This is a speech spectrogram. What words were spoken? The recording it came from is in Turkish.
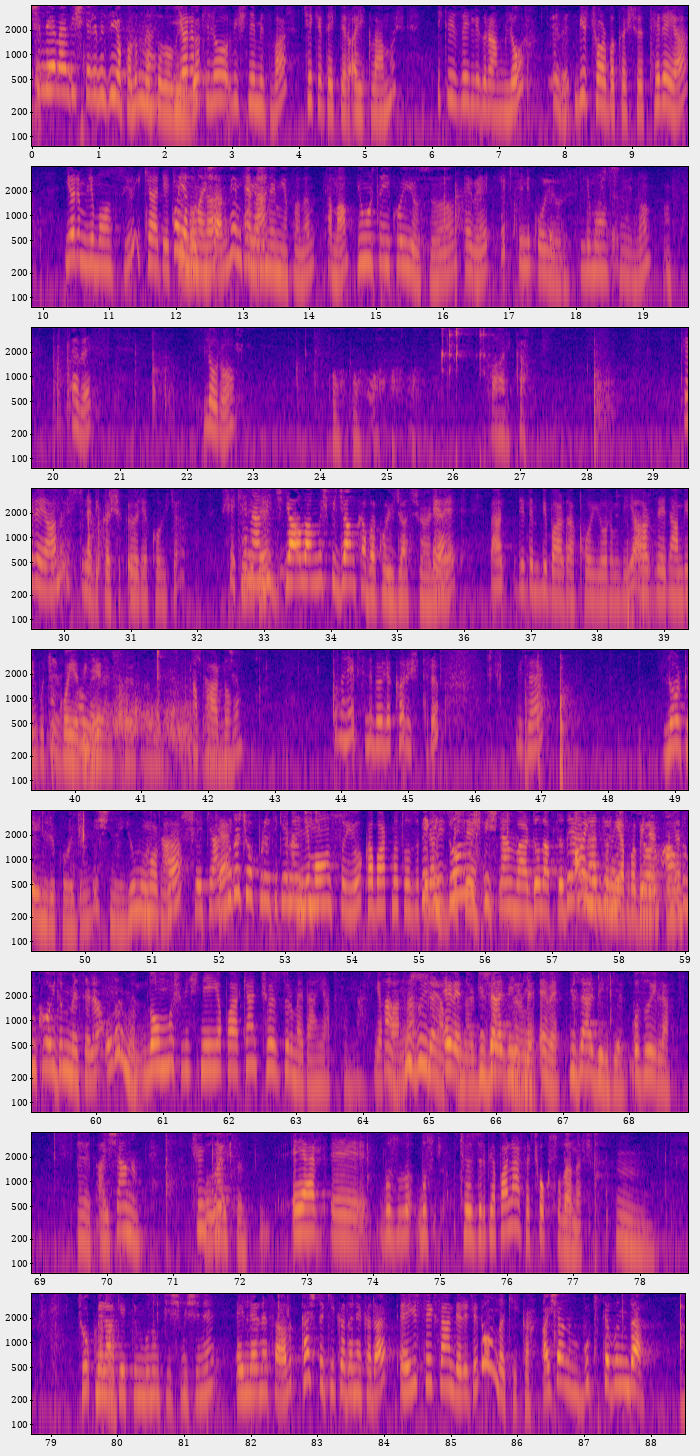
ederim. Şimdi hemen vişnelimizi yapalım. Nasıl oluyordu? Yarım kilo vişnemiz var. Çekirdekleri ayıklanmış. 250 gram lor. Evet. Bir çorba kaşığı tereyağı. Yarım limon suyu. 2 adet Koyalım yumurta. Ayşe Hanım. Hem koyalım Hemen. hem yapalım. Tamam. Yumurtayı koyuyorsun. Evet. Hepsini koyuyoruz. Limon suyunu. Evet. Loru. Harika. Tereyağını üstüne bir kaşık öyle koyacağız. Şekeri Hemen de. bir yağlanmış bir cam kaba koyacağız şöyle. Evet. Ben dedim bir bardak koyuyorum diye. Arzu eden bir buçuk Evet, koyabilir. Onları ben şu tarafa alayım. Ha, Ayşe pardon. Hanımcığım. Bunun hepsini böyle karıştırıp güzel Lor peyniri koydum, vişne, yumurta, Yumurta, şeker. şeker, Bu da çok pratik hemen limon suyu, kabartma tozu falan Peki hiçbir donmuş şey. vişnem var dolapta Aynısını değerlendirmek istiyorum. yapabilirsiniz. Aldım koydum mesela olur mu? Donmuş vişneyi yaparken çözdürmeden yapsınlar. Yapanlar. Ha, buzuyla yapsınlar. Evet, Güzel çözdürme, bilgi. Evet, Güzel bilgi. buzuyla. Evet Ayşe Hanım Çünkü olaysın. eğer e, buzlu buz çözdürüp yaparlarsa çok sulanır. Çok merak ettim bunun pişmişini. Ellerine sağlık. Kaç dakikada ne kadar? E, 180 derecede 10 dakika. Ayşe Hanım bu kitabında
